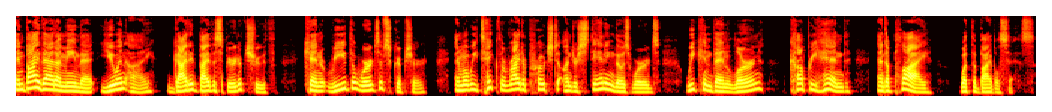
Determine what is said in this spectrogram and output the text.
And by that I mean that you and I, guided by the Spirit of truth, can read the words of Scripture, and when we take the right approach to understanding those words, we can then learn, comprehend, and apply what the Bible says.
